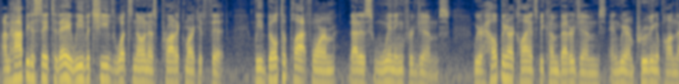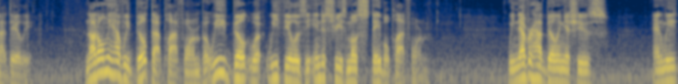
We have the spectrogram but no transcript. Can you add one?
I'm happy to say today we've achieved what's known as product market fit. We've built a platform that is winning for gyms. We are helping our clients become better gyms, and we are improving upon that daily. Not only have we built that platform, but we've built what we feel is the industry's most stable platform. We never have billing issues, and we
